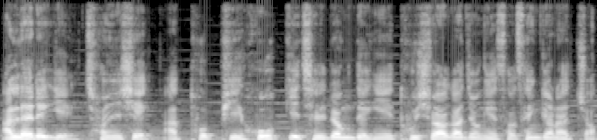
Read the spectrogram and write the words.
알레르기, 천식, 아토피, 호흡기 질병 등이 도시화 과정에서 생겨났죠.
